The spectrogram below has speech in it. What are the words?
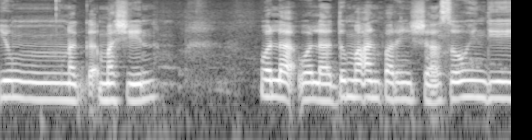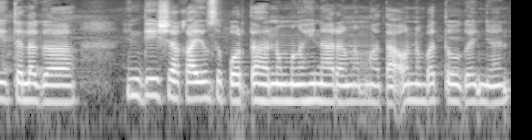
yung nag-machine wala, wala. Dumaan pa rin siya. So, hindi talaga, hindi siya kayang suportahan ng mga hinarang ng mga tao na bato, ganyan.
